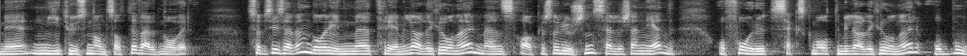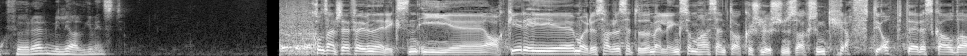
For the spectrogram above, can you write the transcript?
med 9000 ansatte verden over. Subsea 7 går inn med 3 milliarder kroner, mens Aker Solutions selger seg ned og får ut 6,8 milliarder kroner og bokfører milliardgevinst. Konsernsjef Øyvind Eriksen i eh, Aker. I morges har dere sendt ut en melding som har sendt Aker Solutions-aksjen kraftig opp. Dere skal da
